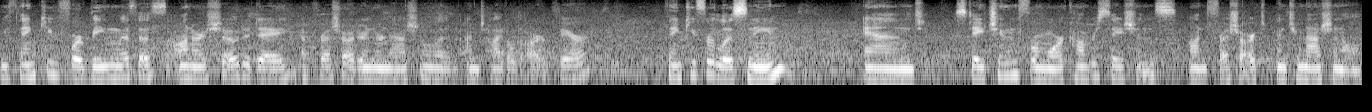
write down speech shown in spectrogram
we thank you for being with us on our show today at Fresh Art International at Untitled Art Fair. Thank you for listening and stay tuned for more conversations on Fresh Art International.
